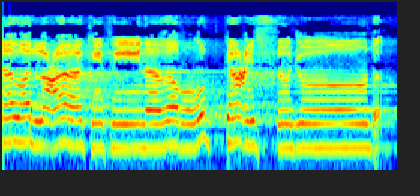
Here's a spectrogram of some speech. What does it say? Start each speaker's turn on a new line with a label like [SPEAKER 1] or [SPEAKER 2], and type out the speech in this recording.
[SPEAKER 1] وَالْعَاكِفِينَ وَالرُّكَّعِ السُّجُودِ.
